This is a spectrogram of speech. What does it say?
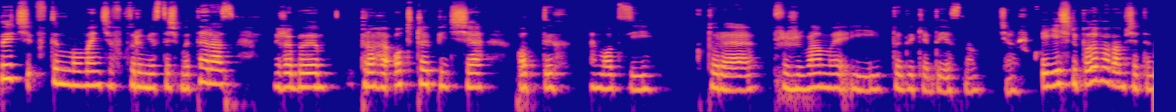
być w tym momencie, w którym jesteśmy teraz, żeby trochę odczepić się od tych emocji, które przeżywamy i wtedy, kiedy jest nam ciężko. Jeśli podoba Wam się ten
